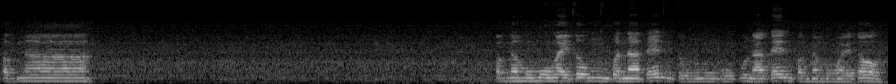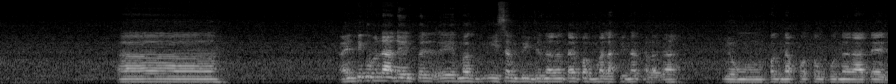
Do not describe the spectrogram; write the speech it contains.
pag na pag namumunga itong pan natin, itong upo natin, pag namunga ito, ah, ay hindi ko muna ano yun, eh, mag-isang video na lang tayo pag malaki na talaga, yung pag naputubo na natin.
